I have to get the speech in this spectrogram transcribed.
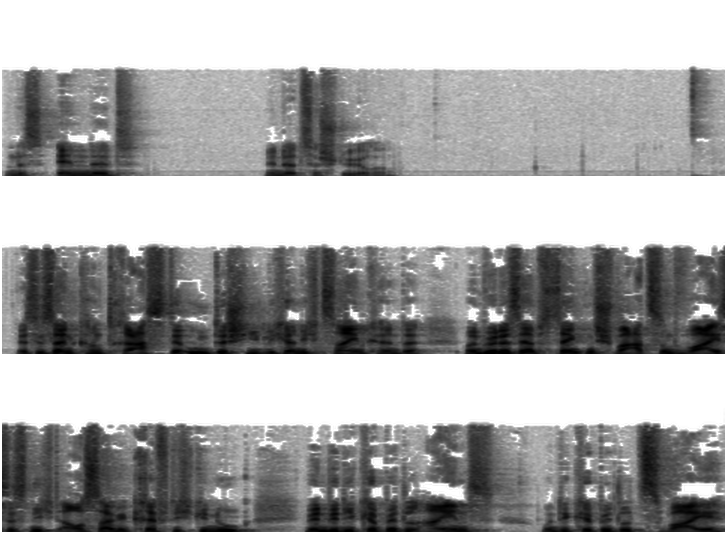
Und es endet in der Zerstörung. Es ist ein Kontrast, der unterschiedlicher nicht sein könnte. Man würde selbst denken, schwarz und weiß ist nicht aussagekräftig genug, wenn wir die Kapitel 1 und die Kapitel 2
